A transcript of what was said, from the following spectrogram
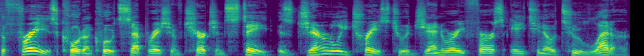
The phrase, quote unquote, separation of church and state is generally traced to a January 1st, 1802 letter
